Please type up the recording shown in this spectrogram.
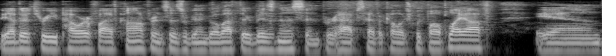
The other three Power Five conferences were going to go about their business and perhaps have a college football playoff and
